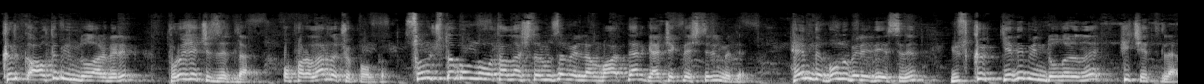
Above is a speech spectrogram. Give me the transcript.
46 bin dolar verip proje çizdirdiler. O paralar da çöp oldu. Sonuçta Bolu vatandaşlarımıza verilen vaatler gerçekleştirilmedi. Hem de Bolu Belediyesi'nin 147 bin dolarını hiç ettiler.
